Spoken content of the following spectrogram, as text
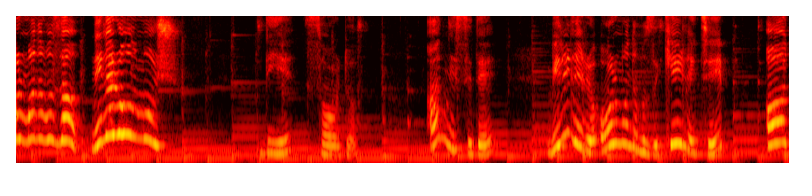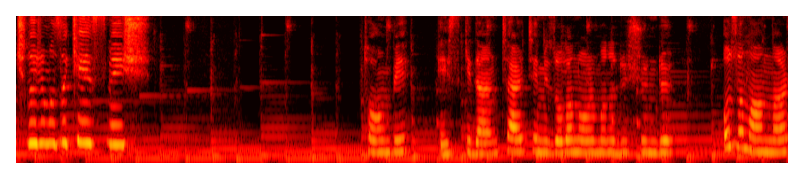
ormanımıza neler olmuş? diye sordu. Annesi de birileri ormanımızı kirletip ağaçlarımızı kesmiş. Tombi eskiden tertemiz olan ormanı düşündü. O zamanlar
